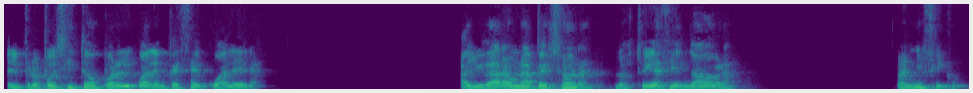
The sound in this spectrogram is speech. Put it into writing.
el propósito por el cual empecé, cuál era? Ayudar a una persona, lo estoy haciendo ahora. Magnífico.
